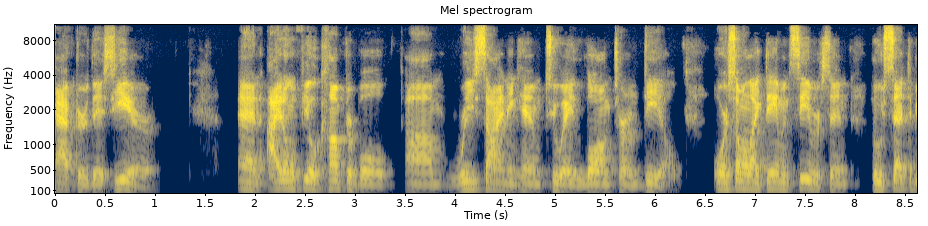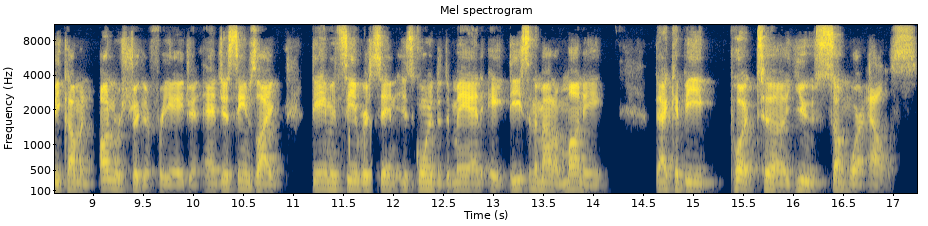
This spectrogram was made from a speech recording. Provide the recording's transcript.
after this year. And I don't feel comfortable um, re signing him to a long term deal. Or someone like Damon Severson, who's set to become an unrestricted free agent. And just seems like Damon Severson is going to demand a decent amount of money that could be put to use somewhere else.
